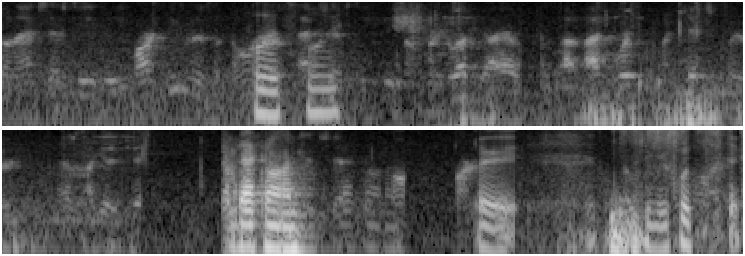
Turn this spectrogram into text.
on AXS TV. Mark, even as an Oh, that's of funny. I'm pretty lucky. I have, I, I work with my checks cleared. I I get a check. I'm back on. Alright. Give me one sec.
